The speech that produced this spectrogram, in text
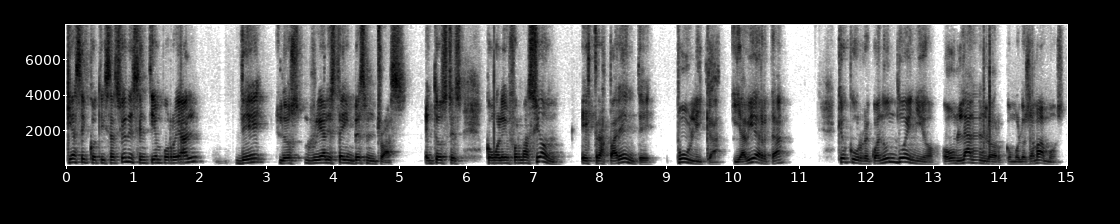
que hace cotizaciones en tiempo real de los Real Estate Investment Trusts. Entonces, como la información es transparente, pública y abierta, ¿qué ocurre? Cuando un dueño o un landlord, como lo llamamos,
